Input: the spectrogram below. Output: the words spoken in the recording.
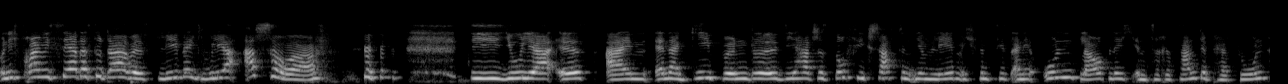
Und ich freue mich sehr, dass du da bist, liebe Julia Aschauer. Die Julia ist ein Energiebündel, die hat schon so viel geschafft in ihrem Leben. Ich finde, sie ist eine unglaublich interessante Person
